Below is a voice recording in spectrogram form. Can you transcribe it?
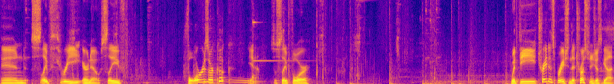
And Slave 3, or no, Slave 4 is our cook? Yeah, so Slave 4. With the trade inspiration that Trustin just got,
